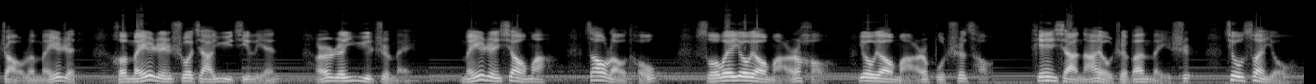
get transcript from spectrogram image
找了媒人，和媒人说嫁玉吉莲，儿人玉至美。媒人笑骂：“糟老头，所谓又要马儿好，又要马儿不吃草，天下哪有这般美事？就算有，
